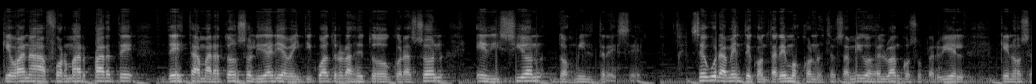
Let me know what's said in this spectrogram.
que van a formar parte de esta Maratón Solidaria 24 Horas de Todo Corazón, edición 2013. Seguramente contaremos con nuestros amigos del Banco Superviel que nos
